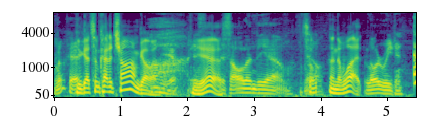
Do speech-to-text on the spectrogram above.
Okay. you got some kind of charm going. yes. It's all in the um, So, know, and the what? lower region.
